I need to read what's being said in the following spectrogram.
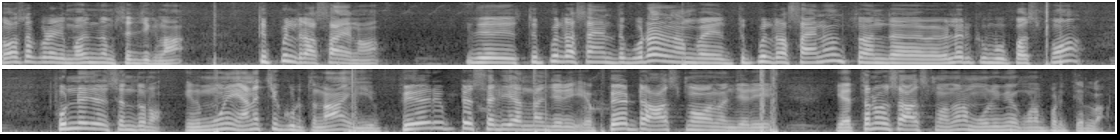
சோசக்குடாரி மருந்து நம்ம செஞ்சுக்கலாம். திப்பில் ரசாயனம். இது திப்பில் ரசாயனத்தை கூட நம்ம திப்பில் ரசாயனம் so அந்த வெள்ளரிக்கம்பு பசுப்பும் புன்னஜ செந்துடும் இது மூணு இணைச்சி கொடுத்தோன்னா எப்பேருப்பிட்ட சளியாக இருந்தாலும் சரி எப்பேர்ட்ட ஆஸ்மாவாக இருந்தாலும் சரி எத்தனை வருஷம் ஆஸ்மா இருந்தாலும் முழுமையாக குணப்படுத்திடலாம்.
